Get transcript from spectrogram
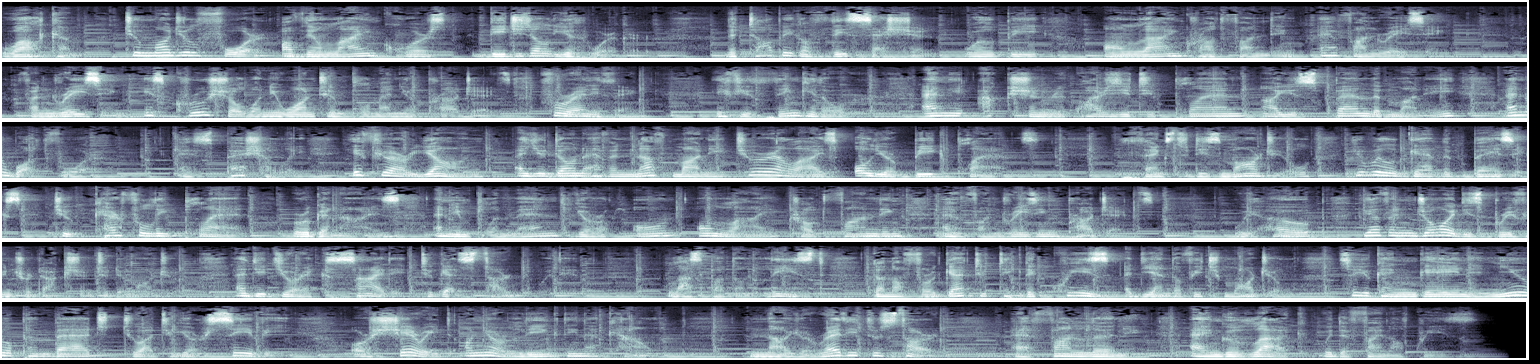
Welcome to Module 4 of the online course Digital Youth Worker. The topic of this session will be online crowdfunding and fundraising. Fundraising is crucial when you want to implement your projects for anything. If you think it over, any action requires you to plan how you spend the money and what for especially if you are young and you don't have enough money to realize all your big plans. Thanks to this module, you will get the basics to carefully plan, organize, and implement your own online crowdfunding and fundraising projects. We hope you have enjoyed this brief introduction to the module and that you are excited to get started with it. Last but not least, do not forget to take the quiz at the end of each module so you can gain a new open badge to add to your CV or share it on your LinkedIn account. Now you're ready to start. Have fun learning and good luck with the final quiz.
